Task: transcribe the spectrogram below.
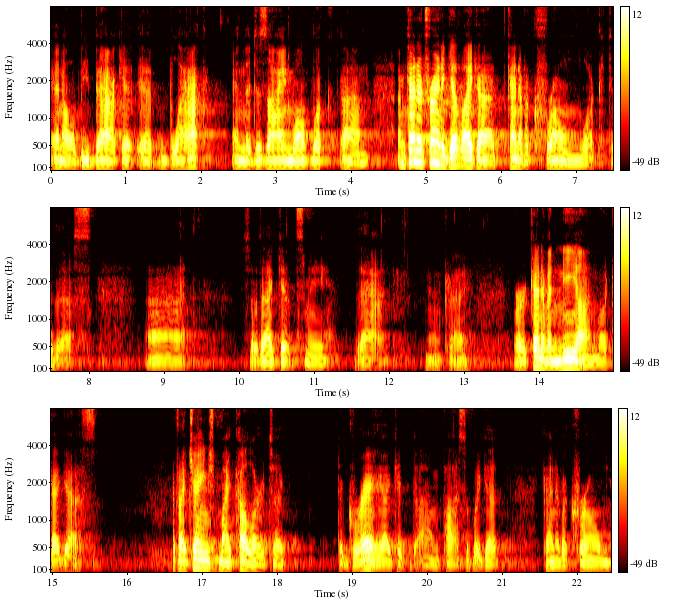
And I'll be back at, at black, and the design won't look, um, I'm kind of trying to get like a, kind of a chrome look to this. Uh, So that gets me that, okay? Or kind of a neon look, I guess. If I changed my color to, to gray, I could um, possibly get kind of a chrome.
